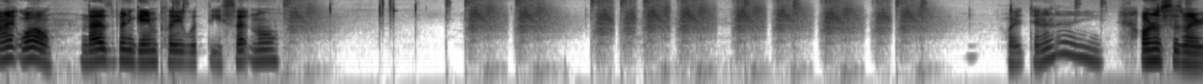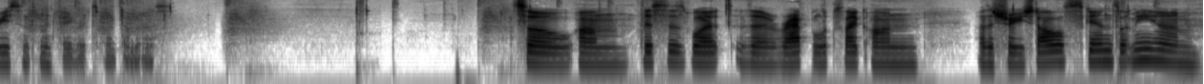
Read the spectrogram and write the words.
Alright, well, that has been gameplay with the Sentinel. Wait, didn't I? Oh no, this is my recent favorites, my dumbass. So, um, this is what the wrap looks like on uh, the Show You Style skins. Let me, um,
